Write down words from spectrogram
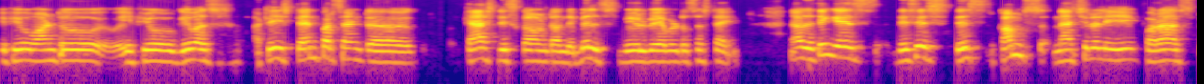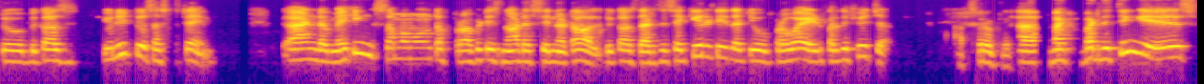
If you want to, if you give us at least 10% uh, cash discount on the bills, we will be able to sustain. Now the thing is, this is this comes naturally for us to because you need to sustain. And making some amount of profit is not a sin at all because that's the security that you provide for the future. Absolutely. Uh, but but the thing is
